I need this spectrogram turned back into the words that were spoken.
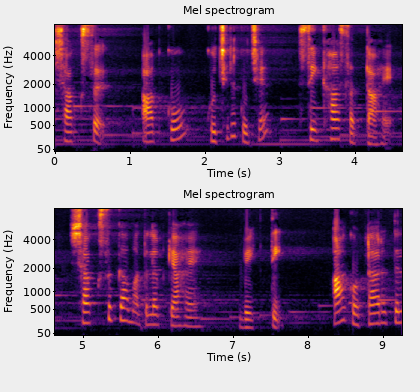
शख्स आपको कुछ न कुछ सिखा सकता है शख्स का मतलब क्या है വ്യക്തി ആ കൊട്ടാരത്തിൽ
